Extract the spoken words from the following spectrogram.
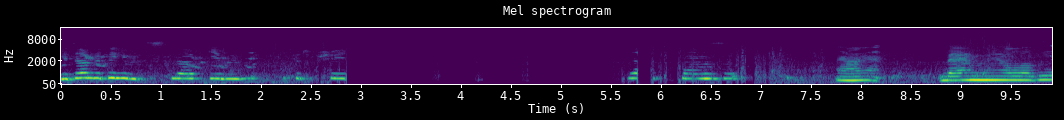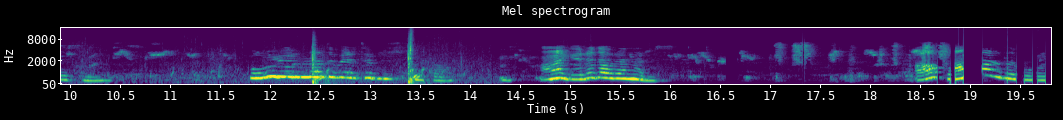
geçen dediği gibi dislike gibi kötü bir şey. Yapmanızı Yani beğenmiyor olabilirsiniz. bunu yorumlarda belirtebilirsiniz. Tamam. Ona göre davranırız. Aa puan vardı bu.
